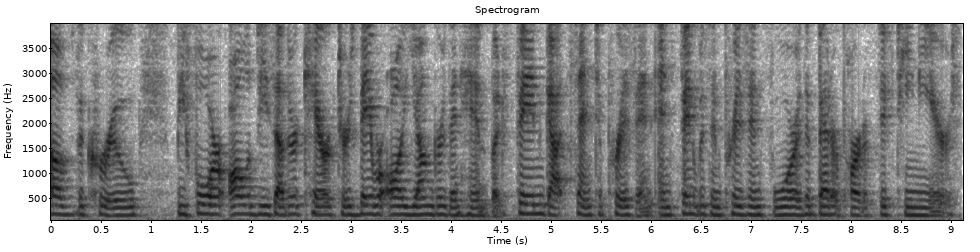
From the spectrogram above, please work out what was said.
of the crew before all of these other characters. They were all younger than him, but Finn got sent to prison, and Finn was in prison for the better part of 15 years.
